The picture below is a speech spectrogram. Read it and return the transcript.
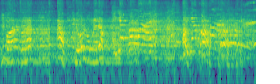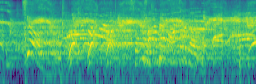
พี่ปอนะเชิญนะอ้าวอีหนูลุมเลยเนาะยังเข้ามายังเข้ามาเชื่อสงสารพี่ปอนซะเหลือเกิน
